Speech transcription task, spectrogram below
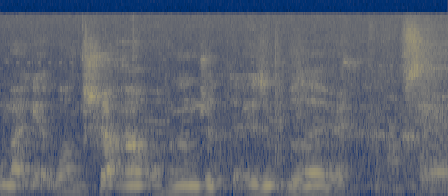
We might get one shot out of a hundred that isn't blurry. Absolutely.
